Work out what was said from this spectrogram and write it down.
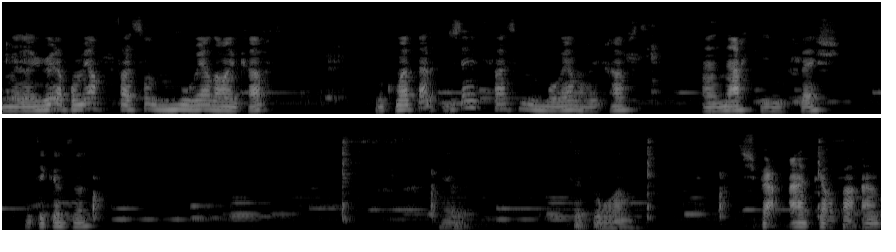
On a vu la première façon de mourir dans Minecraft. Donc maintenant, la deuxième façon de mourir dans Minecraft. Un arc et une flèche. C'était comme ça. Et voilà. Ça tourne. Si je perds un cœur par un.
